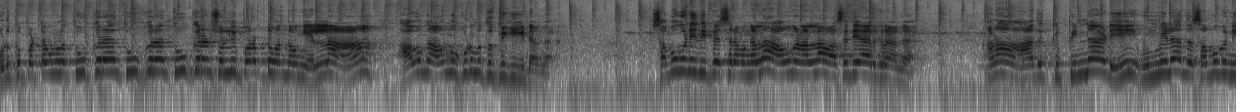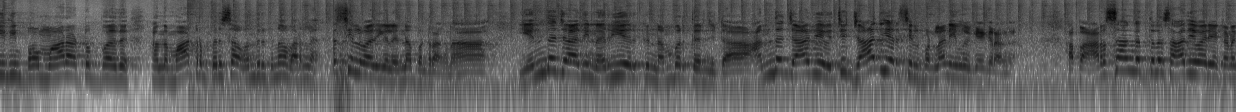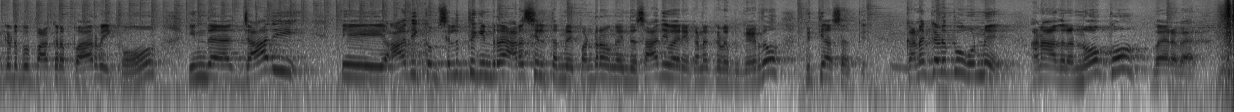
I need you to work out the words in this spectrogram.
ஒடுக்கப்பட்டவங்கள தூக்குறேன் தூக்குறேன் தூக்குறேன்னு சொல்லி புறப்பட்டு வந்தவங்க எல்லாம் அவங்க அவங்க குடும்பத்தை தூக்கிக்கிட்டாங்க. சமூக நீதி பேசுகிறவங்கெல்லாம் அவங்க நல்லா வசதியாக இருக்கிறாங்க. ஆனால் அதுக்கு பின்னாடி உண்மையிலே அந்த சமூக நீதி இப்போ மாறாட்டம் இப்போ இது அந்த மாற்றம் பெருசாக வந்திருக்குன்னா வரல. அரசியல்வாதிகள் என்ன பண்ணுறாங்கன்னா எந்த ஜாதி நிறைய இருக்குன்னு நம்பர் தெரிஞ்சுட்டா அந்த ஜாதியை வச்சு ஜாதி அரசியல் பண்ணலான்னு இவங்க கேட்குறாங்க அப்போ அரசாங்கத்தில் சாதி வாரிய கணக்கெடுப்பு பார்க்குற பார்வைக்கும் இந்த ஜாதி ஆதிக்கம் செலுத்துகின்ற அரசியல் தன்மை பண்ணுறவங்க இந்த சாதி வாரிய கணக்கெடுப்பு கேட்குறதும் வித்தியாசம் இருக்குது கணக்கெடுப்பு ஒன்று ஆனால் அதில் நோக்கம் வேறு வேறு.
